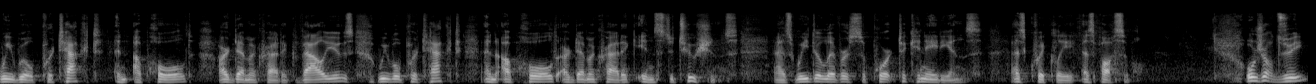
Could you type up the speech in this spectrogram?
We will protect and uphold our democratic values. We will protect and uphold our democratic institutions as we deliver support to Canadians as quickly as possible. Aujourd'hui,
